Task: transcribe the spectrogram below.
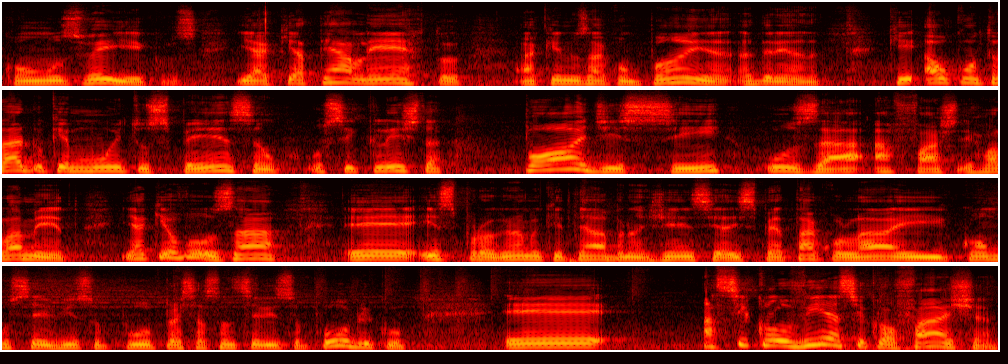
com os veículos. E aqui até alerto a quem nos acompanha, Adriana, que ao contrário do que muitos pensam, o ciclista pode sim usar a faixa de rolamento. E aqui eu vou usar é, esse programa que tem uma abrangência espetacular e como serviço público, prestação de serviço público. É, a ciclovia a ciclofaixa,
